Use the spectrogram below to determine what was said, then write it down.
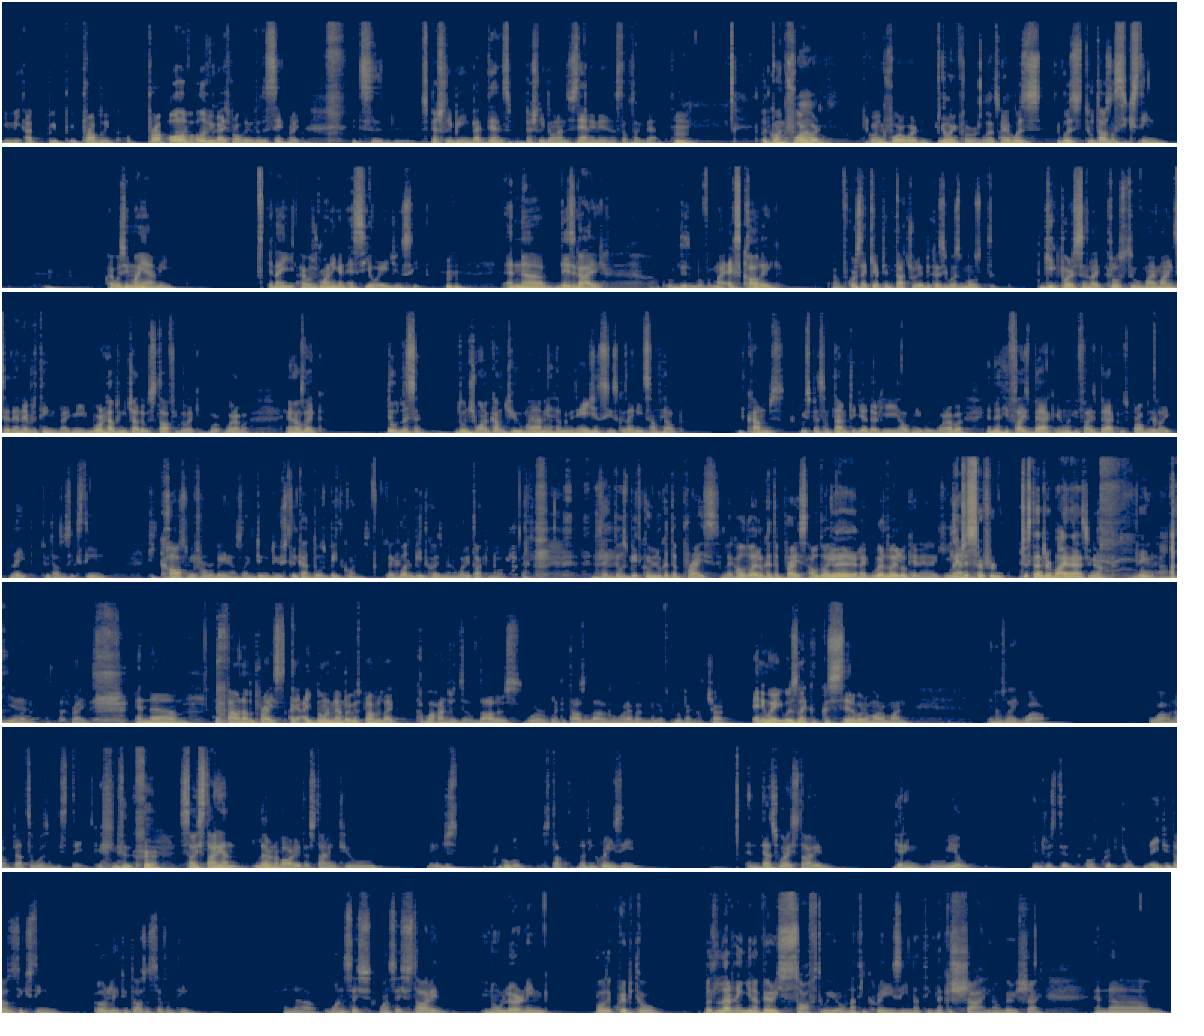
you mean I you, you probably prob all of all of you guys probably would do the same, right? It's uh, especially being back then, especially don't understanding it and stuff like that. Hmm. But going forward, going forward, Going forward. Let's I go. was it was 2016. I was in Miami, and I I was running an SEO agency, Mhm. and uh, this guy, this my ex colleague, of course I kept in touch with it because he was most geek person, like close to my mindset and everything, like me. We're helping each other with stuff. He was like whatever, and I was like, dude, listen, don't you want to come to Miami and help me with the agencies because I need some help. He comes, we spend some time together. He helped me with whatever, and then he flies back. And when he flies back, it was probably like late 2016. He calls me from Romania. I was like, dude, do you still got those bitcoins? Like, what bitcoins, man? What are you talking about? He's like, those bitcoin. Look at the price. Like, how do I look at the price? How do I Yeah, even yeah. like? Where do I look at? it? he like just search for just enter Binance, you know. yeah, yeah, right. And um, I found out the price. I, I don't remember. It was probably like couple of hundreds of dollars or like a thousand dollars or whatever. We have to look back at the chart. Anyway, it was like a considerable amount of money. And I was like, wow. Wow, no, that was a mistake. so I started and learn about it. I started to, you know, just Google stuff. Nothing crazy. And that's where I started getting real interested about crypto. Late 2016, early 2017. And uh, once I once I started, you know, learning about the crypto, but learning in a very soft way, you know, nothing crazy, nothing like a shy, you know, very shy. And um,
